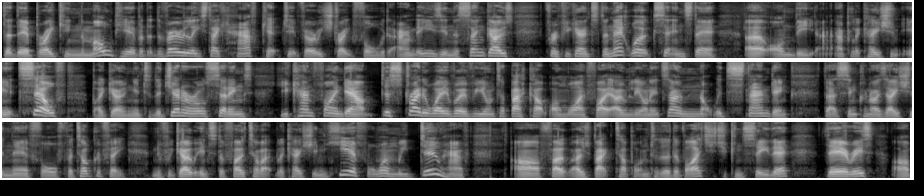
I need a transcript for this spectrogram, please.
that they're breaking the mold here, but at the very least they have kept it very straightforward and easy. And the same goes for if you go into the network settings there uh, on the application itself, by going into the general settings, you can find out just straight away whether you want to back up on Wi-Fi only on its own, notwithstanding that synchronization there for photography. And if we go into the photo application here for when we do have our photos backed up onto the device, as you can see there. There is our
